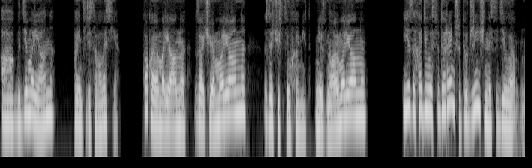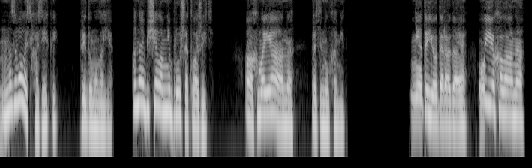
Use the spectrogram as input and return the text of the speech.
«А где Марианна?» — поинтересовалась я. «Какая Марианна? Зачем Марианна?» — зачистил Хамид. «Не знаю Марианну». Я заходила сюда раньше, тут женщина сидела, называлась хозяйкой, придумала я. Она обещала мне брошь отложить». «Ах, Марианна!» — протянул Хамид. «Нет ее, дорогая. Уехала она.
